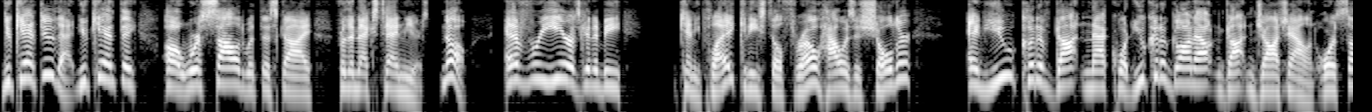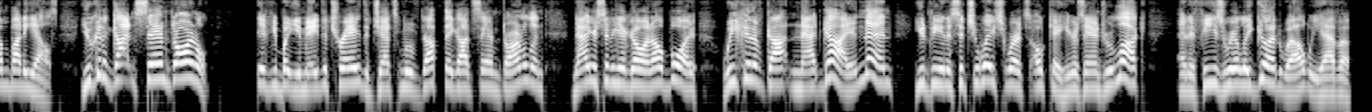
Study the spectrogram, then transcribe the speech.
You can't do that. You can't think, oh, we're solid with this guy for the next 10 years. No. Every year is going to be can he play? Can he still throw? How is his shoulder? And you could have gotten that quarter. You could have gone out and gotten Josh Allen or somebody else. You could have gotten Sam Darnold. If you but you made the trade, the Jets moved up, they got Sam Darnold, and now you're sitting here going, Oh boy, we could have gotten that guy. And then you'd be in a situation where it's okay, here's Andrew Luck, and if he's really good, well, we have a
